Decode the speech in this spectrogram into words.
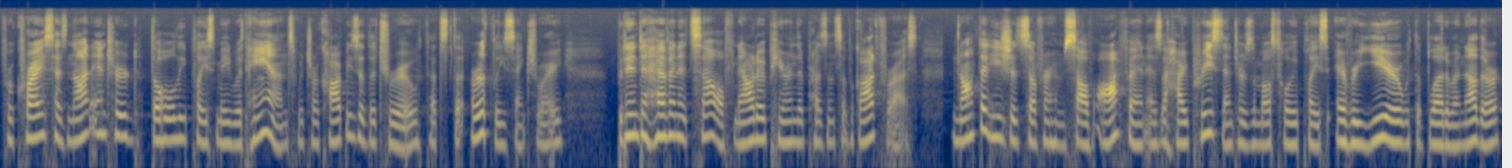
For Christ has not entered the holy place made with hands, which are copies of the true, that's the earthly sanctuary, but into heaven itself, now to appear in the presence of God for us. Not that he should suffer himself often, as a high priest enters the most holy place every year with the blood of another,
